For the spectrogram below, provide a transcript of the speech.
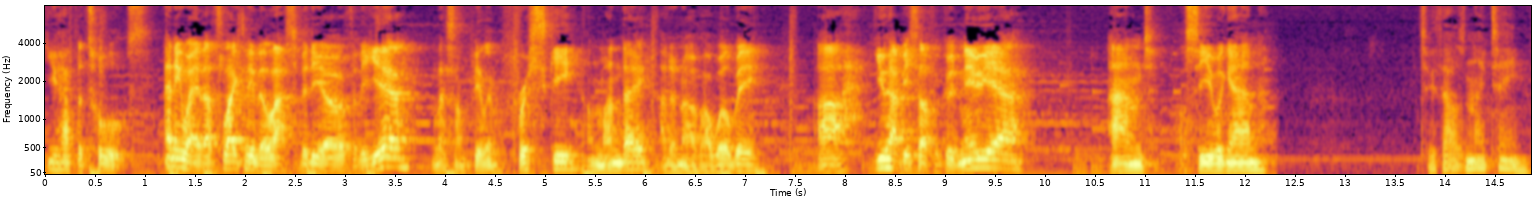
You have the tools. Anyway, that's likely the last video for the year, unless I'm feeling frisky on Monday. I don't know if I will be. Uh, you have yourself a good new year, and I'll see you again 2019.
